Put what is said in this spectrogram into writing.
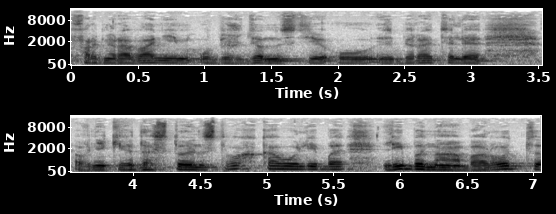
формированием убежденности у избирателя в неких достоинствах кого-либо, либо наоборот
